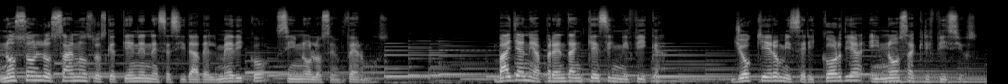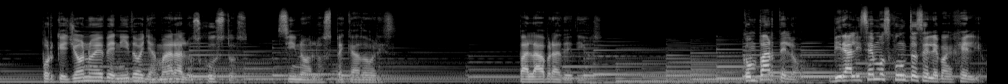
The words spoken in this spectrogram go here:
No son los sanos los que tienen necesidad del médico, sino los enfermos. Vayan y aprendan qué significa. Yo quiero misericordia y no sacrificios, porque yo no he venido a llamar a los justos, sino a los pecadores. Palabra de Dios. Compártelo, viralicemos juntos el Evangelio.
